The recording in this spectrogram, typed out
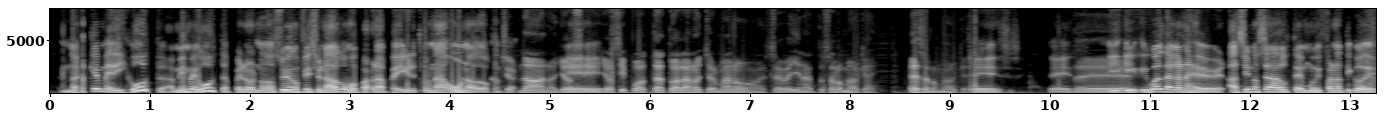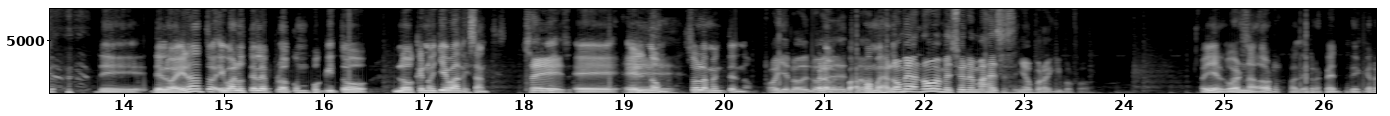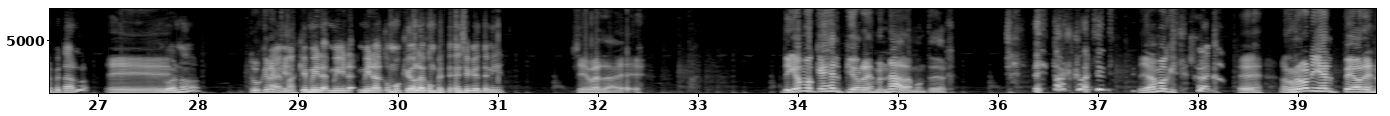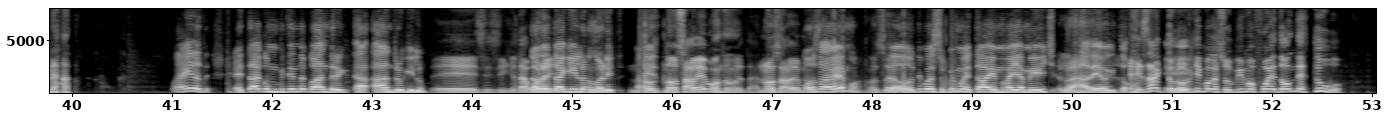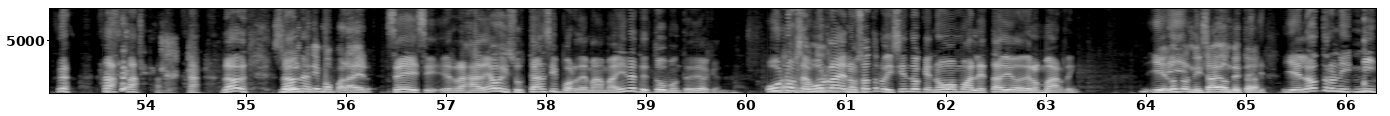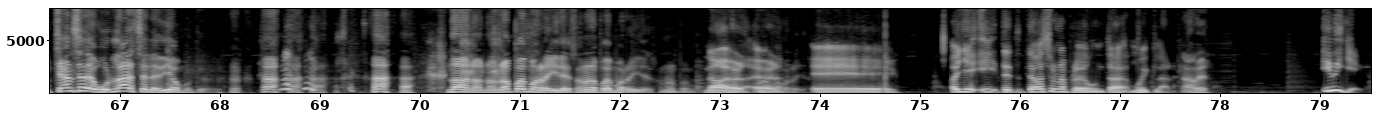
no es que me disgusta, a mí me gusta, pero no soy un aficionado como para pedirte una, una o dos canciones. No, no, yo sí, Eh. yo sí puedo estar toda la noche, hermano, ese vallenato, eso es lo mejor que hay. Eso es lo mejor que hay. Sí, sí, sí. Sí. Y- y- igual da ganas de beber. Así no sea usted muy fanático de, de, del vallenato, igual usted le provoca un poquito lo que no lleva de Santos. Sí, sí. Eh, el Eh, nombre, solamente el nombre. Oye, lo, lo- Pero, lo- va- vamos a dejarlo. no, me, no me menciones más a ese señor por aquí, por favor. Oye, el gobernador, pues, de respeto, hay que respetarlo. El Eh, gobernador. ¿Tú crees Además que mira, mira, mira cómo quedó la competencia que tenía. Sí, es verdad. eh. Digamos que es el peor es nada, Montevideo. Digamos que eh, Ronnie es el peor es nada. Imagínate, estaba compitiendo con Andrew, a- Andrew Gillum. Sí, sí, está por ¿Dónde está Gillum ahorita? No, no sabemos dónde está, no sabemos. No sabemos. No sabemos. Lo último que supimos estaba en Miami Beach, rajadeo y todo. Exacto, lo Eh, último que supimos fue dónde estuvo. ¿Dónde- Su dónde- último paradero. Sí, sí, rajadeos y sustancia y por demás. Imagínate tú, Montevideo. Uno No, se burla de no. nosotros diciendo que no vamos al estadio de los Marlins. Y, el otro ni sabe dónde está. y el otro ni, ni chance de burlarse le dio, no, no, no, no podemos reír de eso, no nos podemos reír de eso. No podemos. No, es verdad, es verdad. Eh, oye, y te, te voy a hacer una pregunta muy clara. A ver, ¿Y Villegas?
